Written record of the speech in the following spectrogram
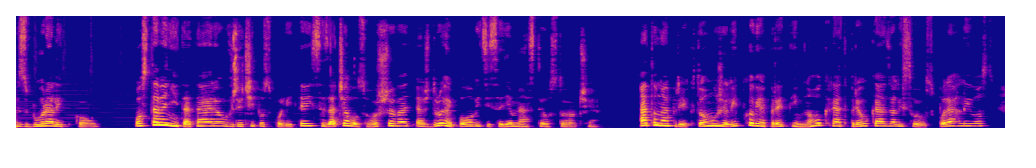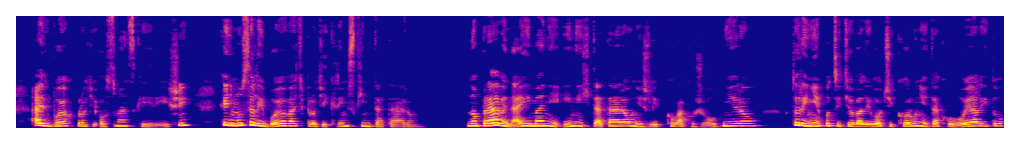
Vzbúra Lipkov Postavenie Tatárov v Řeči Pospolitej sa začalo zhoršovať až v druhej polovici 17. storočia. A to napriek tomu, že Lipkovia predtým mnohokrát preukázali svoju spolahlivosť aj v bojoch proti Osmanskej ríši, keď museli bojovať proti krymským Tatárom. No práve najímanie iných Tatárov než Lipkov ako žoldnierov, ktorí nepociťovali voči korune takú lojalitu,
